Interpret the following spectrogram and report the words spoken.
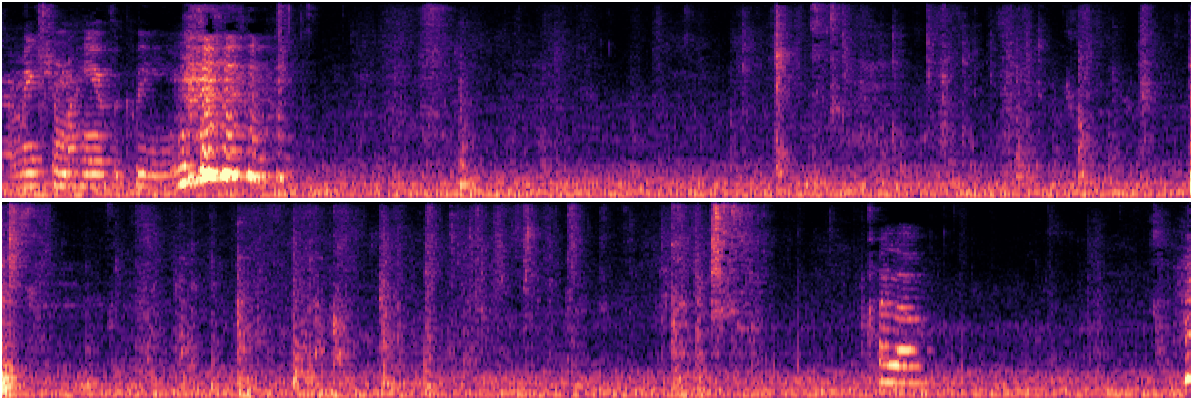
I make sure my hands are clean. Hello.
